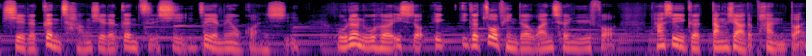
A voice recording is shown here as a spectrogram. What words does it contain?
写的更长，写的更仔细，这也没有关系。无论如何，一首一一个作品的完成与否，它是一个当下的判断。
